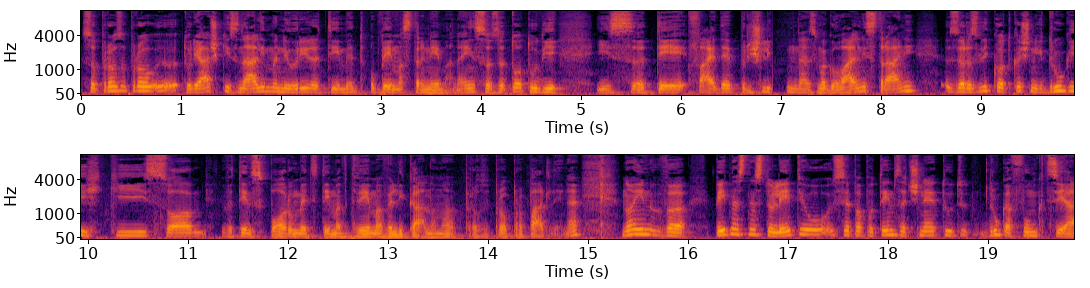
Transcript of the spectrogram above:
so pravzaprav eh, turjaški znali manevrirati med obema stranema ne? in so zato tudi iz eh, te fajde prišli na zmagovalni strani, za razliko od kakšnih drugih, ki so v tem sporu med tema dvema velikanoma pravzaprav propadli. Ne? No in v 15. stoletju se pa potem začne tudi druga funkcija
